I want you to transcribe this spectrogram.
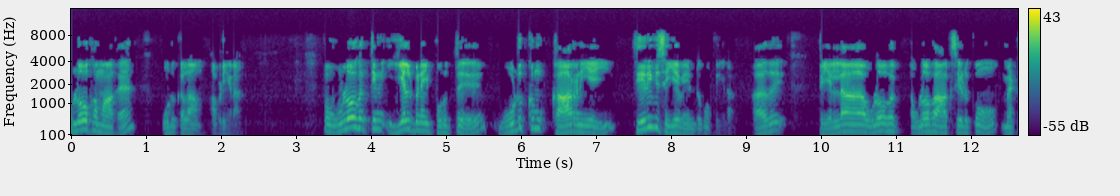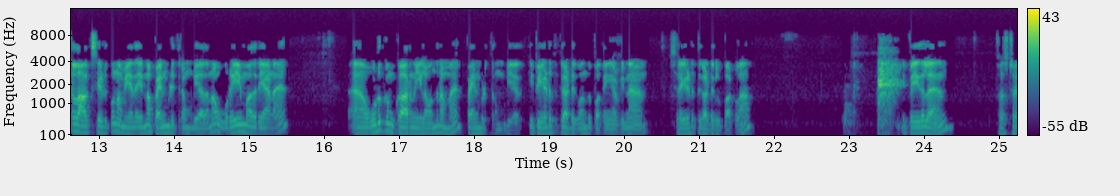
உலோகமாக ஒடுக்கலாம் அப்படிங்கிறாங்க. இப்போ உலோகத்தின் இயல்பினை பொறுத்து ஒடுக்கும் காரணியை தெரிவு செய்ய வேண்டும் அப்படிங்கிறாங்க. அதாவது இப்போ எல்லா உலோக உலோக ஆக்சைடுக்கும் மெட்டல் ஆக்சைடுக்கும் நம்ம எதை என்ன பயன்படுத்திட முடியாதுன்னா ஒரே மாதிரியான ஒடுக்கும் காரணிகளை வந்து நம்ம பயன்படுத்த முடியாது. இப்போ எடுத்துக்காட்டுக்கு வந்து பார்த்தீங்க அப்படின்னா சில எடுத்துக்காட்டுகள் பார்க்கலாம். இப்போ இதில் ஃபஸ்ட்டு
